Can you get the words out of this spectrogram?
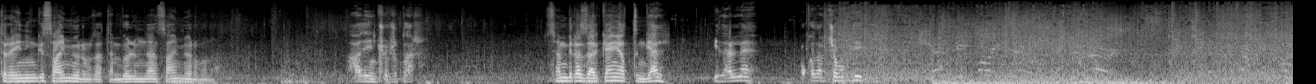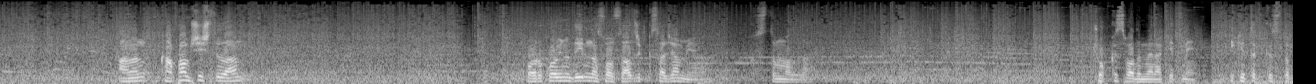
Training'i saymıyorum zaten. Bölümden saymıyorum onu. Hadi in çocuklar. Sen biraz erken yattın gel. İlerle. O kadar çabuk değil. Anan kafam şişti lan. Korku oyunu değil nasıl olsa azıcık kısacağım ya. Kıstım valla. Çok kısmadım merak etmeyin. İki tık kıstım.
